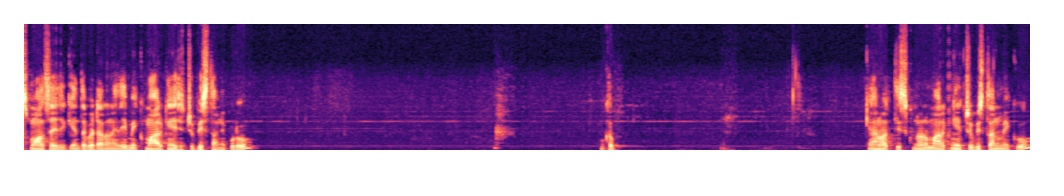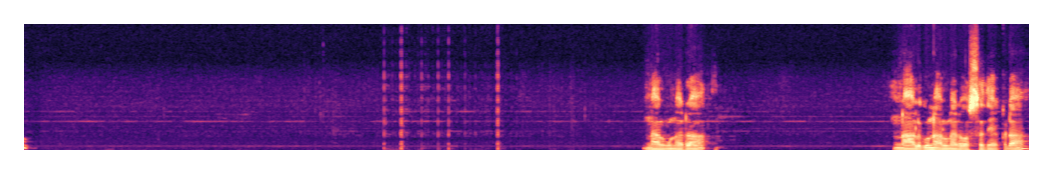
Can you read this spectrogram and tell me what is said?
స్మాల్ సైజుకి ఎంత పెట్టాలనేది మీకు మార్కింగ్ వేసి చూపిస్తాను ఇప్పుడు. ఒక క్యాన్వాస్ తీసుకున్నాను. మార్కింగ్ వేసి చూపిస్తాను మీకు. నాలుగున్నర నాలుగు నాలుగున్నర వస్తుంది అక్కడ.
